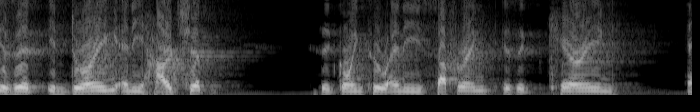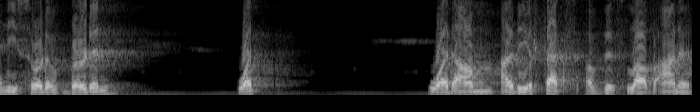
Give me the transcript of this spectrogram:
Is it enduring any hardship? Is it going through any suffering? Is it carrying any sort of burden? What, what um, are the effects of this love on it?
